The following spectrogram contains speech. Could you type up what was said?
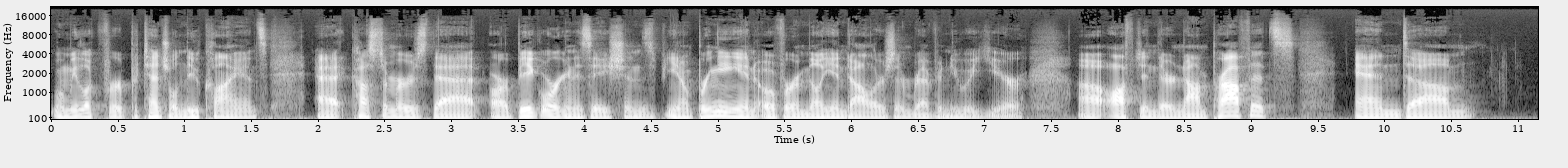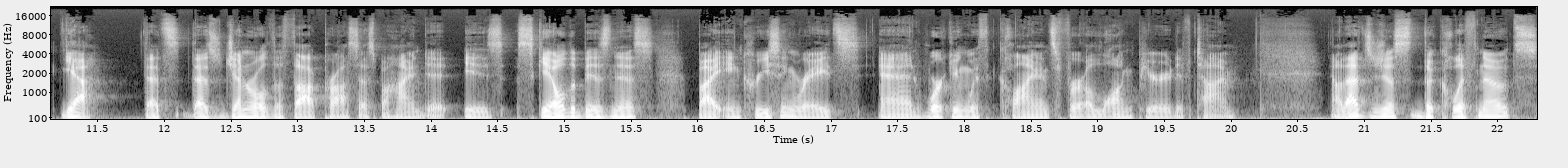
when we look for potential new clients at customers that are big organizations, you know, bringing in over a million dollars in revenue a year. Uh, often they're nonprofits, and um, yeah, that's that's general the thought process behind it is scale the business by increasing rates and working with clients for a long period of time. Now that's just the cliff notes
